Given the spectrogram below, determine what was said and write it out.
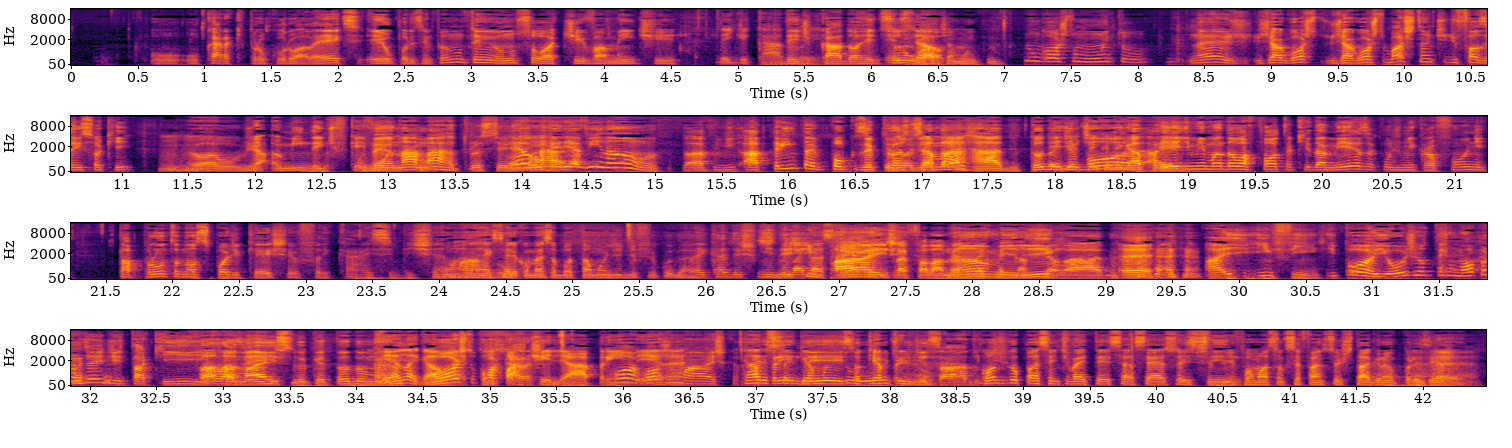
o, o cara que procura o Alex, eu, por exemplo, eu não tenho, eu não sou ativamente Dedicado. dedicado à rede Ele não social. gosta muito. né? Não gosto muito, né? Já gosto, já gosto bastante de fazer isso aqui. Uhum. Eu, eu já eu me identifiquei Veio muito na marra, trouxe ele Eu não amarrado. queria vir, não. Há, há 30 e poucos episódios Trouxe atrás. amarrado. Todo Ele dia eu tinha que ligar pra aí ele. ele me mandou a foto aqui da mesa com os microfones. Tá pronto o nosso podcast. Eu falei, cara, esse bicho é Porra, maluco. Alex, ele começa a botar um monte de dificuldade. Aí, cara, deixa, me Isso deixa em certo, paz. vai falar merda, Não, vai me cancelado. É, aí, enfim. E, pô, e hoje eu tenho o maior prazer de estar aqui. Fala fazer mais isso. do que todo mundo. Que é legal, Gosto né? compartilhar, aprender, Pô, eu gosto né? demais, cara. Cara, isso aqui é Aprender, muito isso aqui é útil, aprendizado. Quando que o paciente vai ter esse acesso a esse tipo de Sim. informação que você faz no seu Instagram, por exemplo? É.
